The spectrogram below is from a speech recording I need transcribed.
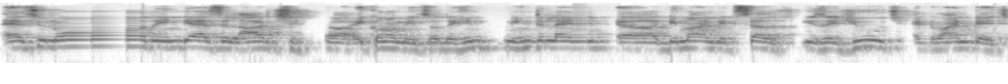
as you know, the India is a large uh, economy, so the hinterland uh, demand itself is a huge advantage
